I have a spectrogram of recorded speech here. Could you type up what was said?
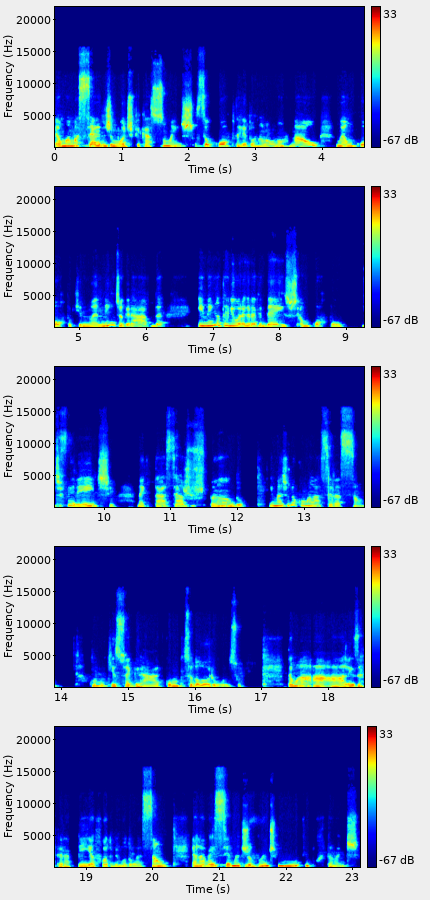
é uma, uma série de modificações. O seu corpo está retornando ao normal, não é um corpo que não é nem de grávida e nem anterior à gravidez, é um corpo diferente, né, que está se ajustando. Imagina com uma laceração, como que isso é grave, como que isso é doloroso. Então, a, a, a laser terapia, a fotobimodulação, ela vai ser uma adjuvante muito importante.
